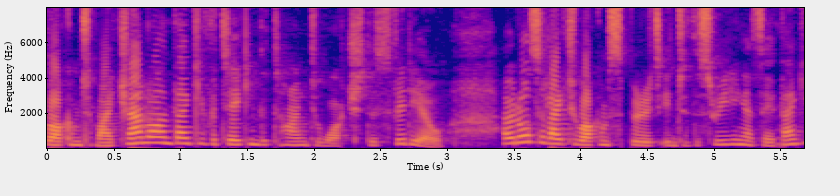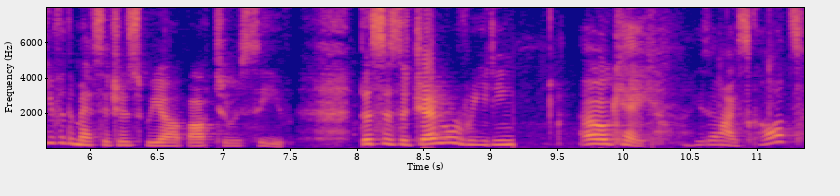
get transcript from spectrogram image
Welcome to my channel and thank you for taking the time to watch this video. I would also like to welcome Spirit into this reading and say thank you for the messages we are about to receive. This is a general reading. Okay, these are nice cards.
